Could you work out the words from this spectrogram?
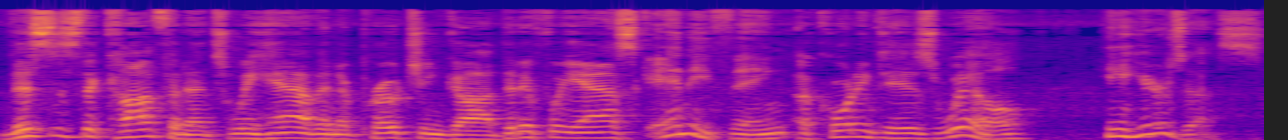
This is the confidence we have in approaching God, that if we ask anything according to His will, He hears us.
